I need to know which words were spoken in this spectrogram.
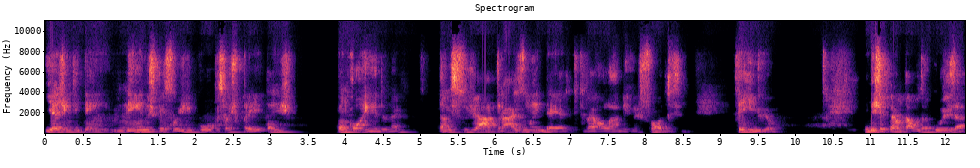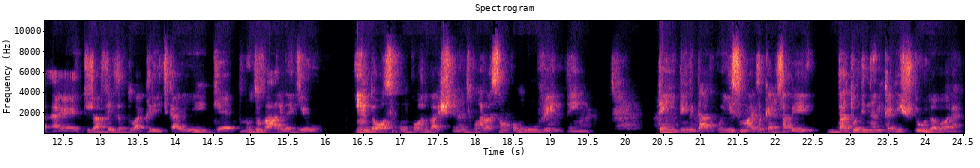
E a gente tem menos pessoas de cor, pessoas pretas concorrendo, né? Então isso já traz uma ideia do que vai rolar mesmo. É foda, assim. Terrível. E deixa eu te perguntar outra coisa. É, tu já fez a tua crítica aí, que é muito válida, que eu endosso e concordo bastante com relação a como o governo tem, tem, tem lidado com isso, mas eu quero saber da tua dinâmica de estudo agora.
